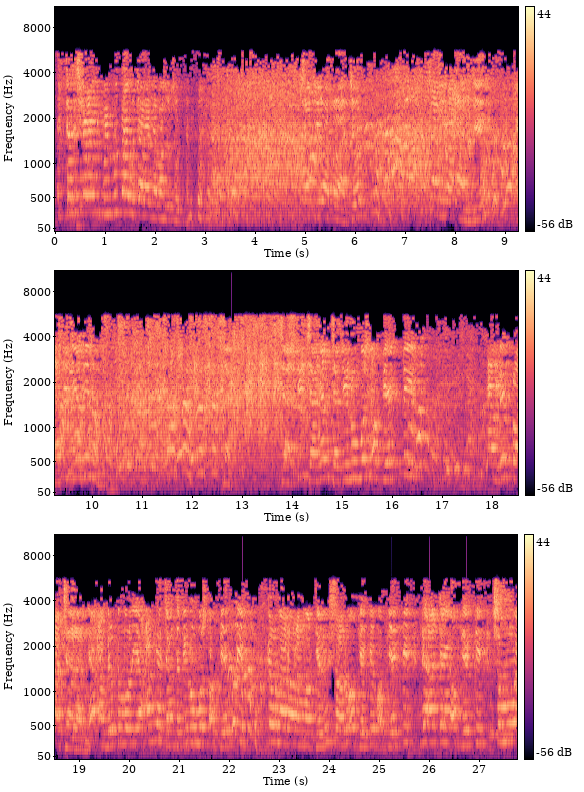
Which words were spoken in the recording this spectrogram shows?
Jadi sekarang ibu-ibu tahu caranya masuk surga. Carilah pelacur, carilah anjing, kasih dia minum. Nah, jadi jangan jadi rumus objektif. Ambil pelajarannya, ambil kemuliaannya, jangan jadi rumus objektif. Kelemahan orang modern ini selalu objektif, objektif. Tidak ada yang objektif. Semua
